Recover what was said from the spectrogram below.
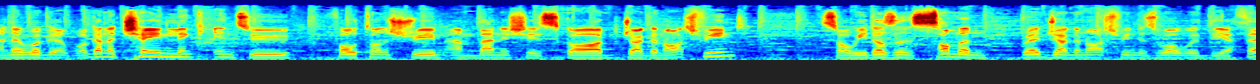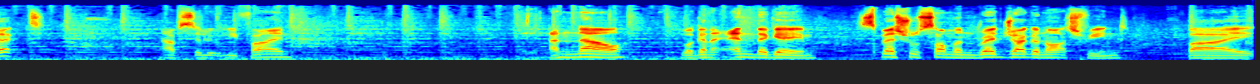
and then we're, go- we're going to chain link into Photon Stream and banish his Scarred Dragon Archfiend. So he doesn't summon Red Dragon Archfiend as well with the effect. Absolutely fine. And now we're going to end the game. Special summon Red Dragon Archfiend by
